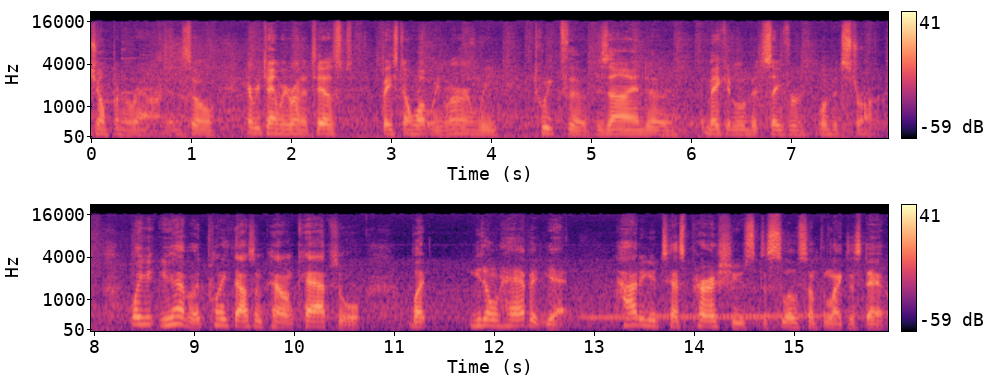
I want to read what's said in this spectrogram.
jumping around. And so every time we run a test, based on what we learn, we tweak the design to make it a little bit safer, a little bit stronger. Well, you, you have a 20,000 pound capsule, but you don't have it yet. How do you test parachutes to slow something like this down?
